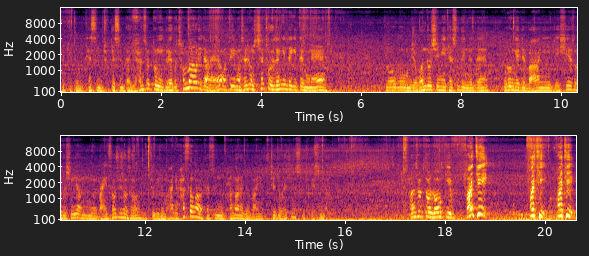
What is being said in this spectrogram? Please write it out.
그렇게 좀 됐으면 좋겠습니다. 이 한솔동이 그래도 첫마을이잖아요. 어떻게 보면 세종시 최초로 생긴 데기 때문에 조금 이제 원도심이 될 수도 있는데 그런 게 이제 많이 이제 시에서도 신경을 많이 써주셔서 이쪽이 좀 많이 활성화가 될 수 있는 방안을 좀 많이 구체적으로 해주셨으면 좋겠습니다. 한솔동 롱기 파이팅! 파이팅! 파이팅!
